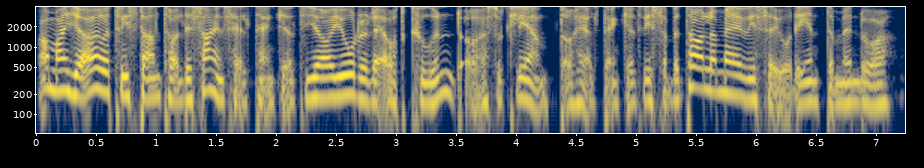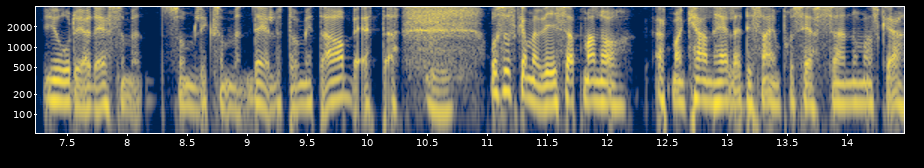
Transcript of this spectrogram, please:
ja, man gör ett visst antal designs helt enkelt. Jag gjorde det åt kunder, alltså klienter helt enkelt. Vissa betalade mig, vissa gjorde inte, men då gjorde jag det som en, som liksom en del av mitt arbete. Mm. Och så ska man visa att man, har, att man kan hela designprocessen och man ska,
